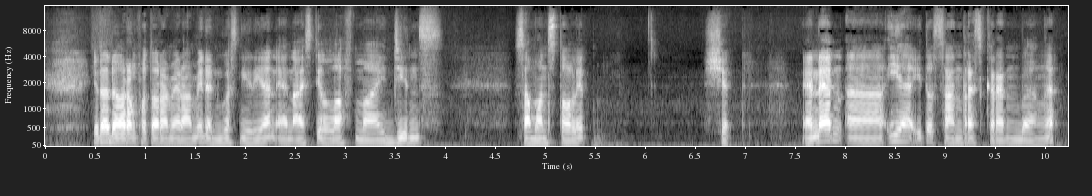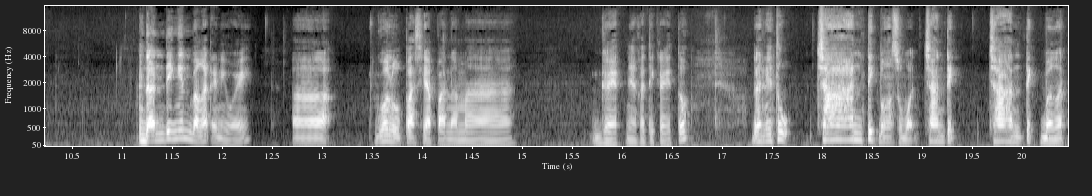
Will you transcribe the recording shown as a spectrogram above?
Kita ada orang foto rame-rame dan gue sendirian and I still love my jeans. Someone stole it. Shit. And then uh, iya itu sunrise keren banget. Dan dingin banget anyway. Uh, gue lupa siapa nama guide-nya ketika itu. Dan itu cantik banget semua, cantik, cantik banget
